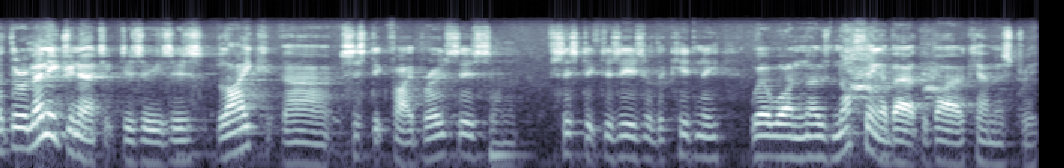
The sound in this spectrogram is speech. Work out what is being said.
But there are many genetic diseases like uh, cystic fibrosis and cystic disease of the kidney where one knows nothing about the biochemistry.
